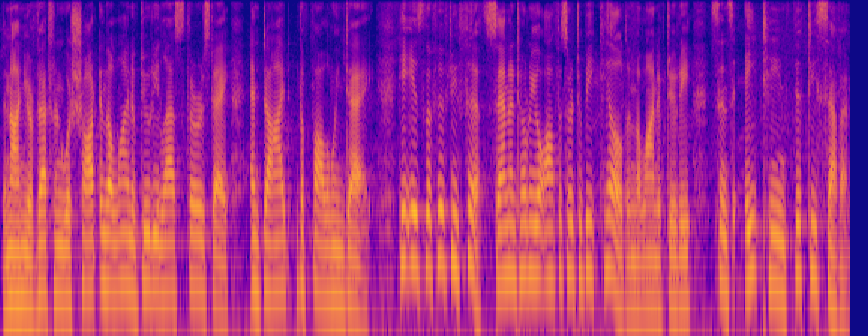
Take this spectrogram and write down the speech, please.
The nine year veteran was shot in the line of duty last Thursday and died the following day. He is the 55th San Antonio officer to be killed in the line of duty since 1857.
